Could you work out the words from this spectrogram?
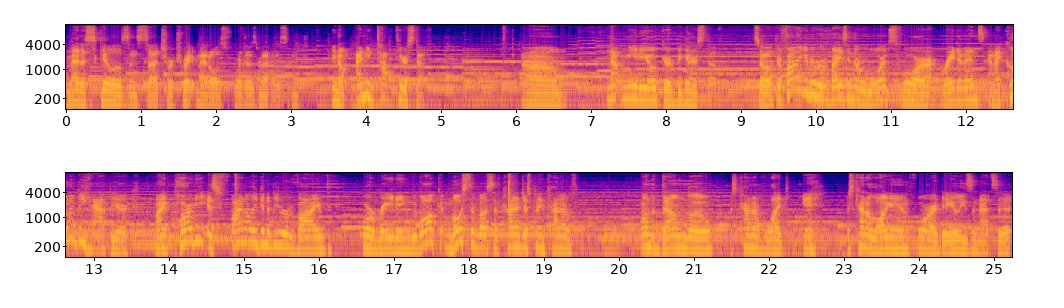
meta skills and such, or trait medals for those medals. And you know I need top tier stuff, um, not mediocre beginner stuff. So they're finally gonna be revising the rewards for raid events, and I couldn't be happier. My party is finally gonna be revived for raiding. We've all, most of us have kind of just been kind of on the down low, just kind of like, eh, just kind of logging in for our dailies and that's it.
